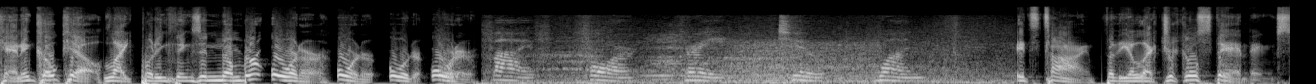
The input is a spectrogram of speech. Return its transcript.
Ken and Coquel like putting things in number order. Order, order, order. Five, four, three, two, one. It's time for the electrical standings.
